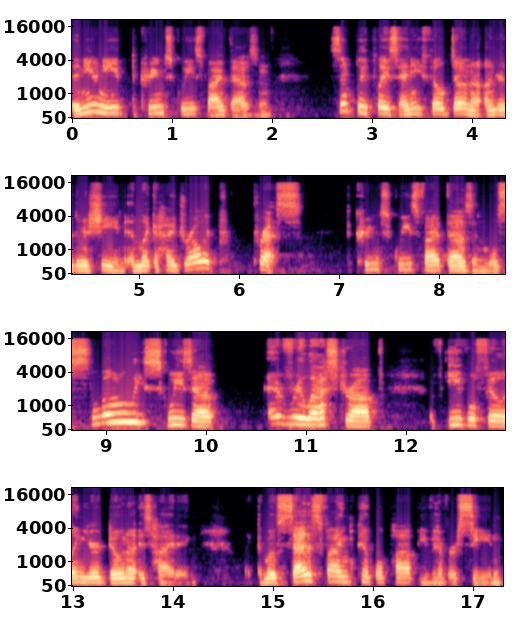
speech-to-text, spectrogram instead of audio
Then you need the Cream Squeeze 5000. Simply place any filled donut under the machine, and like a hydraulic press, the Cream Squeeze 5000 will slowly squeeze out every last drop of evil filling your donut is hiding, like the most satisfying pimple pop you've ever seen.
